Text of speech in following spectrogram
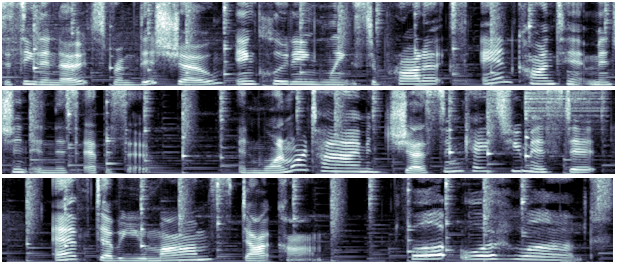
to see the notes from this show, including links to products and content mentioned in this episode. And one more time, just in case you missed it, fwmoms.com. Fort Worth Moms.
